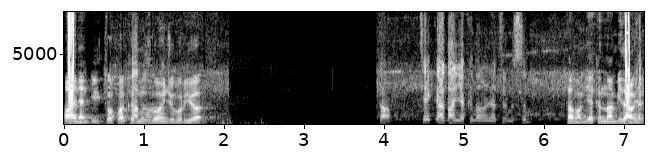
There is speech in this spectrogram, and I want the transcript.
Aynen ilk topa kırmızılı oyuncu vuruyor. Tamam. Tekrardan yakından oynatır mısın? Tamam yakından bir daha Yakından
